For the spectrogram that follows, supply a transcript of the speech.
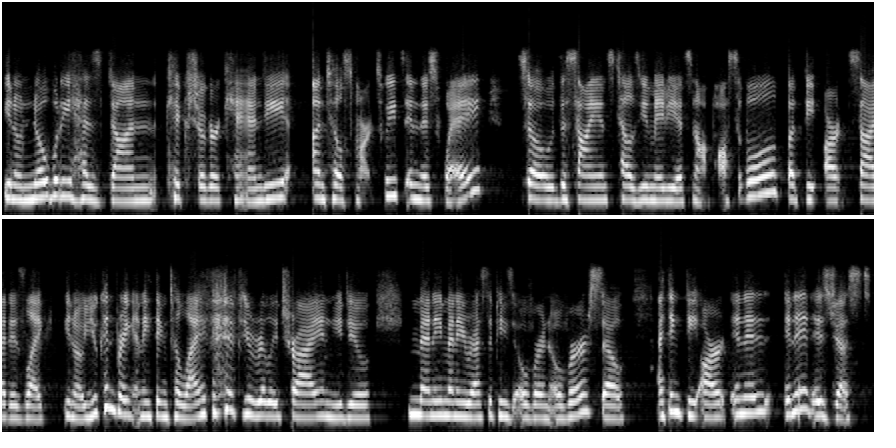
you know, nobody has done kick sugar candy until Smart Sweets in this way. So the science tells you maybe it's not possible, but the art side is like, you know, you can bring anything to life if you really try and you do many, many recipes over and over. So I think the art in it in it is just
